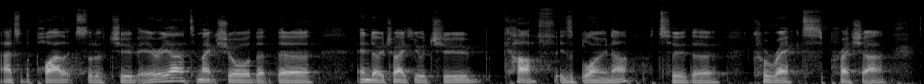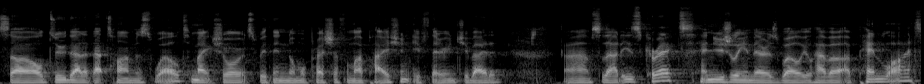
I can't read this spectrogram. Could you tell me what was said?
uh, to the pilot sort of tube area to make sure that the endotracheal tube cuff is blown up to the correct pressure. So I'll do that at that time as well to make sure it's within normal pressure for my patient if they're intubated. Um, so that is correct. And usually in there as well, you'll have a, a pen light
